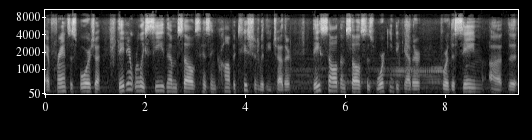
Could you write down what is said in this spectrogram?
at Francis Borgia, they didn't really see themselves as in competition with each other. They saw themselves as working together for the same uh, the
